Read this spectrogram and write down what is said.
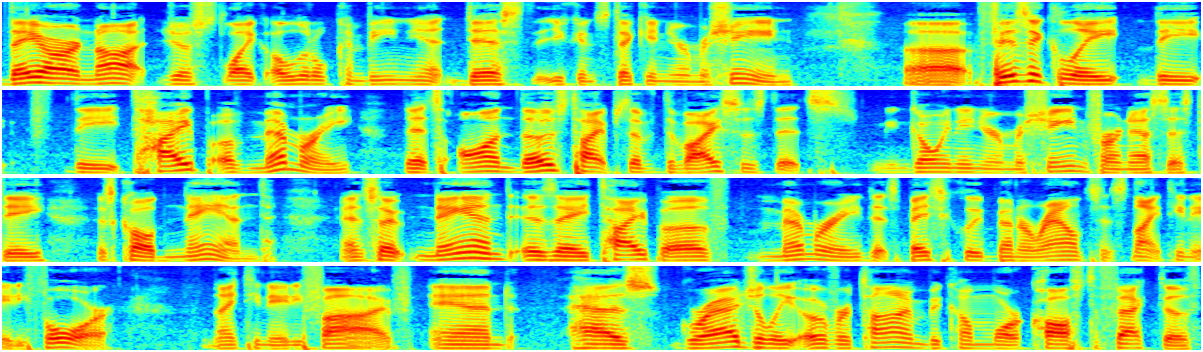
they are not just like a little convenient disk that you can stick in your machine. Uh, physically, the the type of memory that's on those types of devices that's going in your machine for an SSD is called NAND. And so NAND is a type of memory that's basically been around since 1984, 1985, and has gradually over time become more cost effective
